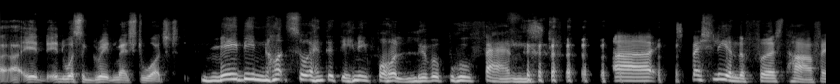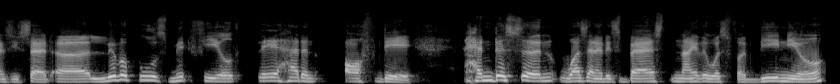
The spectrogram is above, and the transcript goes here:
Uh, it it was a great match to watch. Maybe not so entertaining for Liverpool fans, uh, especially in the first half, as you said. Uh, Liverpool's midfield they had an off day. Henderson wasn't at his best. Neither was Fabinho.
